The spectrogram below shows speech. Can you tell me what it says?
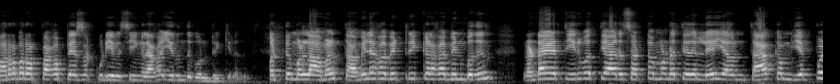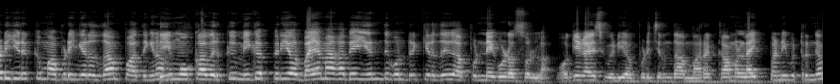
பரபரப்பாக பேசக்கூடிய விஷயங்களாக இருந்து கொண்டிருக்கிறது. மட்டுமல்லாமல் தமிழக வெற்றி கழகம் என்பது ரெண்டாயிரத்தி இருபத்தி ஆறு சட்டமன்ற தேர்தலிலே அதன் தாக்கம் எப்படி இருக்கும் அப்படிங்கிறது தான் பாத்தீங்கன்னா திமுகவிற்கு மிகப்பெரிய ஒரு பயமாகவே இருந்து கொண்டிருக்கிறது அப்படின்னே கூட சொல்லலாம். ஓகே காய்ஸ் வீடியோ பிடிச்சிருந்தா மறக்காம லைக் பண்ணி விட்டுருங்க.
